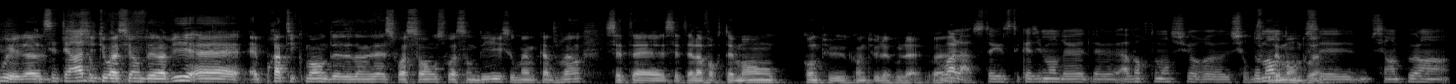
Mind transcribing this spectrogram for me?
oui, la situation de la vie est, pratiquement des années 60, 70 ou même 80, c'était, c'était l'avortement quand tu, quand tu le voulais. Voilà, c'était, quasiment l'avortement sur, euh, sur demande. c'est, un peu un...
